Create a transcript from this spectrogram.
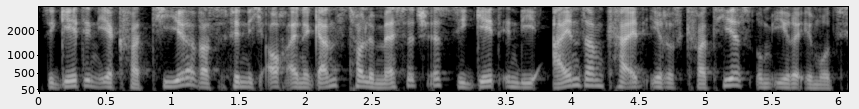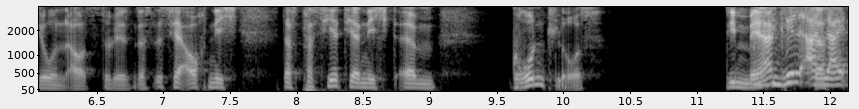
Sie geht in ihr Quartier, was finde ich auch eine ganz tolle Message ist. Sie geht in die Einsamkeit ihres Quartiers, um ihre Emotionen auszulösen. Das ist ja auch nicht, das passiert ja nicht ähm, grundlos. Sie merkt, sie will dass, allein,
